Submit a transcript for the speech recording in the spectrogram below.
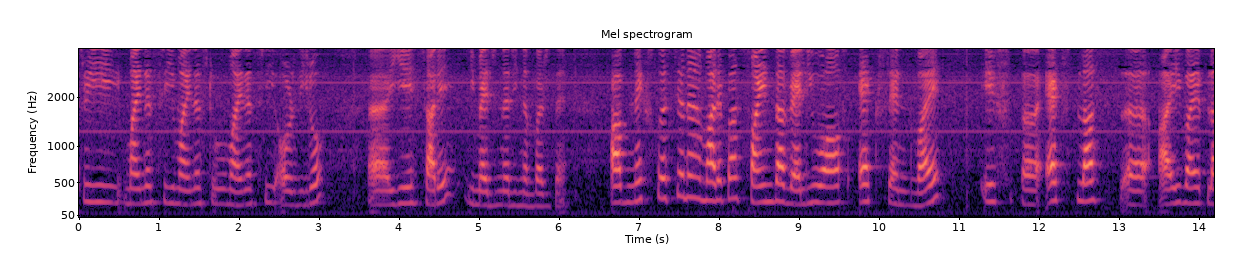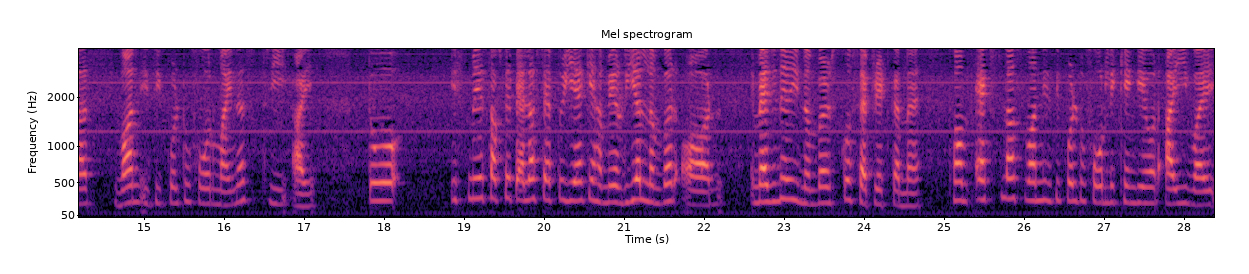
three minus three minus two minus three और ज़ीरो ये सारे इमेजिनरी नंबर्स हैं। अब नेक्स्ट क्वेश्चन है हमारे पास find the value of x and y if x plus I y plus one is equal to four minus three I तो इसमें सबसे पहला स्टेप तो यह है कि हमें रियल नंबर और इमेजिनरी नंबर्स को सेपरेट करना है। तो हम x plus one is equal to four लिखेंगे और I y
